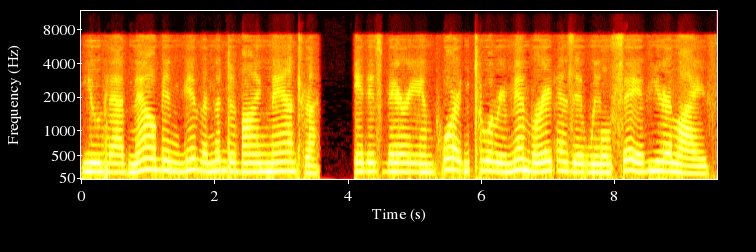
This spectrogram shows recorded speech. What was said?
You have now been given the divine mantra. It is very important to remember it as it will save your life.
